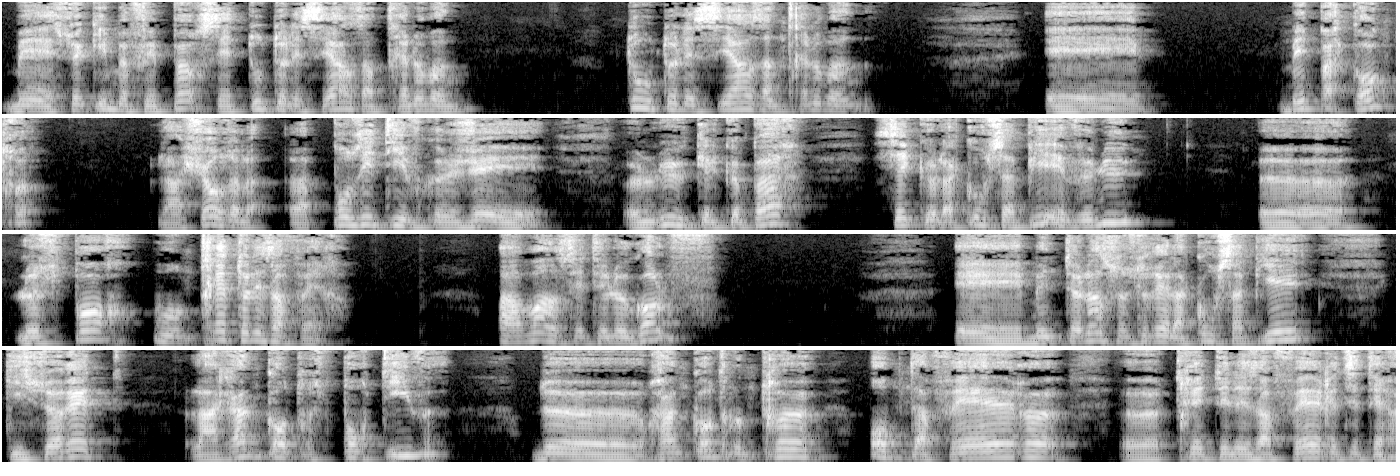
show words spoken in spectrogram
Mais ce qui me fait peur, c'est toutes les séances d'entraînement. Toutes les séances d'entraînement. Et, mais par contre, la chose la, positive que j'ai lu quelque part, c'est que la course à pied est venue euh, le sport où on traite les affaires. Avant, c'était le golf, et maintenant, ce serait la course à pied qui serait la rencontre sportive de rencontre entre hommes d'affaires, euh, traiter les affaires, etc.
